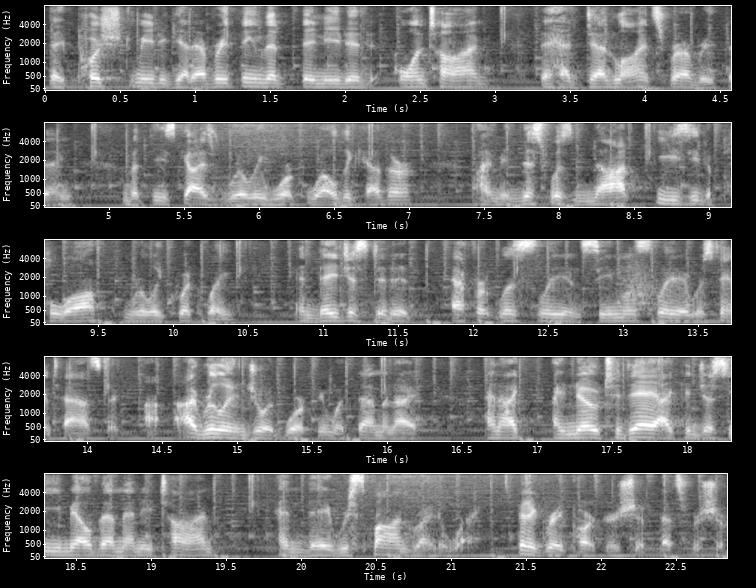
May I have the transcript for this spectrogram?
They pushed me to get everything that they needed on time. They had deadlines for everything, but these guys really worked well together. I mean, this was not easy to pull off really quickly, and they just did it effortlessly and seamlessly. It was fantastic. I, I really enjoyed working with them, and I and I, I know today I can just email them anytime and they respond right away. It's been a great partnership, that's for sure.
